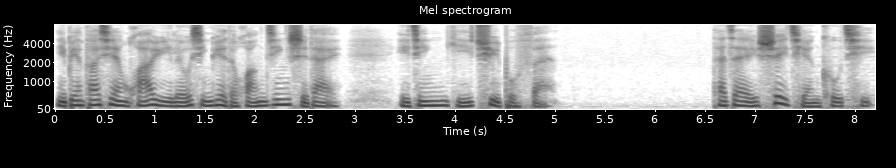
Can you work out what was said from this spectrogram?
你便发现华语流行乐的黄金时代已经一去不返。他在睡前哭泣，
